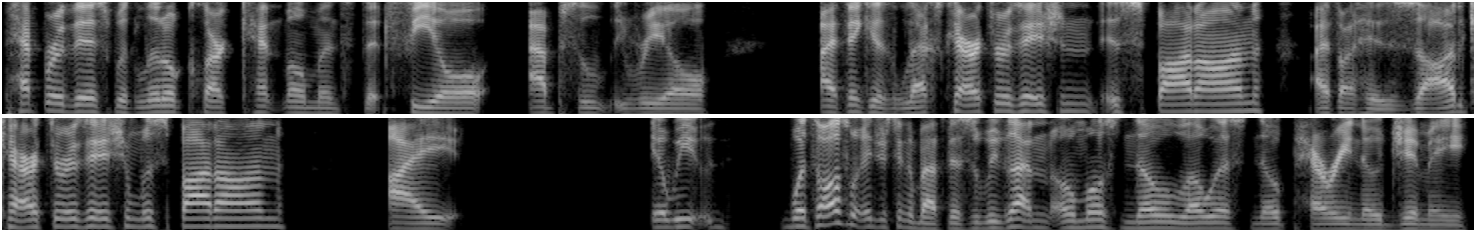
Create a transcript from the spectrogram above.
pepper this with little Clark Kent moments that feel absolutely real. I think his Lex characterization is spot on. I thought his Zod characterization was spot on. I it, we what's also interesting about this is we've gotten almost no Lois, no Perry, no Jimmy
